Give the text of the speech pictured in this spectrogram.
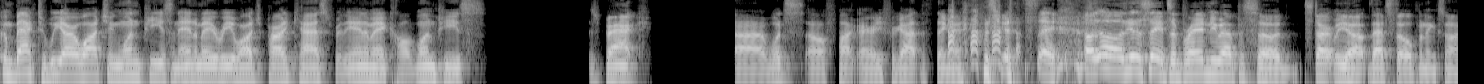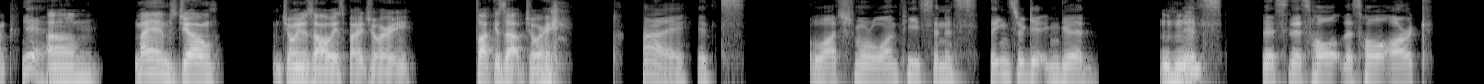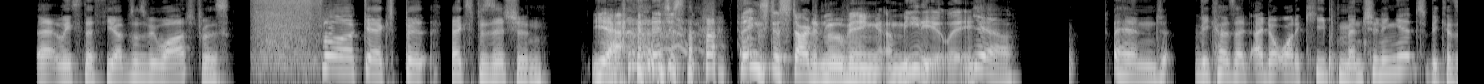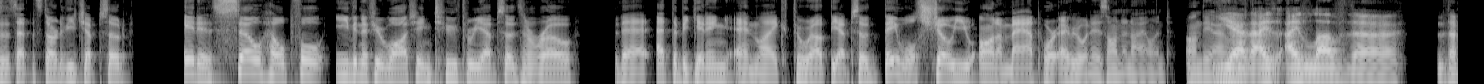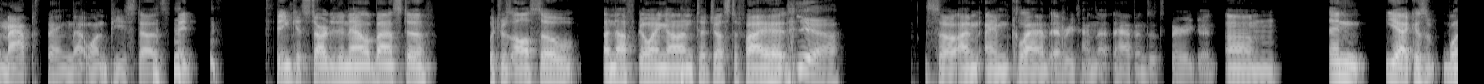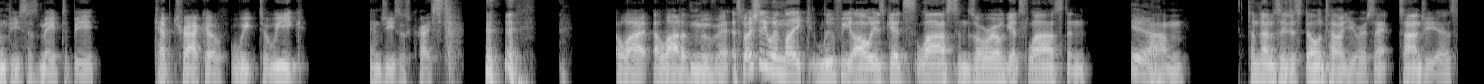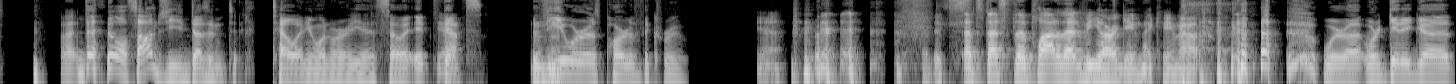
Welcome back to We Are Watching One Piece, an anime rewatch podcast for the anime called One Piece. Is back. Uh, what's oh fuck? I already forgot the thing I was gonna say. Oh, oh, I was gonna say it's a brand new episode. Start me up. That's the opening song. Yeah. Um, my name's Joe. I'm joined as always by Jory. Fuck is up, Jory. Hi. It's watched more One Piece and it's things are getting good. Mm-hmm. It's this this whole this whole arc, at least the few episodes we watched was fuck expo- exposition. Yeah, it just things just started moving immediately. Yeah. And because I I don't want to keep mentioning it because it's at the start of each episode, it is so helpful even if you're watching 2 3 episodes in a row that at the beginning and like throughout the episode they will show you on a map where everyone is on an island on the island. Yeah, I I love the the map thing that One Piece does. I think it started in Alabasta, which was also enough going on to justify it. Yeah. So I'm I'm glad every time that happens. It's very good. Um, and yeah, because One Piece is made to be kept track of week to week, and Jesus Christ, a lot a lot of movement, especially when like Luffy always gets lost and Zoro gets lost, and Yeah. um, sometimes they just don't tell you where San- Sanji is. But well, Sanji doesn't tell anyone where he is, so it Yeah. fits. The Mhm. viewer is part of the crew. yeah, that's that's the plot of that VR game that came out. we're uh, we're getting a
